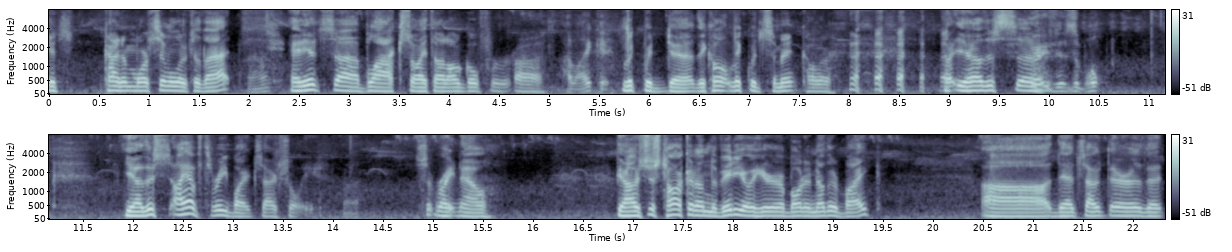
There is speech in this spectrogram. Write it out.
it's kind of more similar to that, Uh-huh. and it's uh, black. So I thought I'll go for uh, I like it. liquid. Uh, they call it liquid cement color. but yeah, this. Very Uh, visible. yeah, this. I have three bikes actually. Huh. So right now. Yeah, I was just talking on the video here about another bike uh, that's out there that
